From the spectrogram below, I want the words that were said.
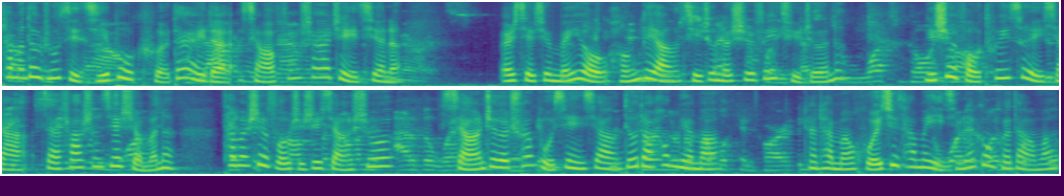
他们都如此急不可待地想要封杀这一切呢而且却没有衡量其中的是非曲折呢？你是否推测一下在发生些什么呢？他们是否只是想说，想让这个川普现象丢到后面吗？让他们回去他们以前的共和党吗？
